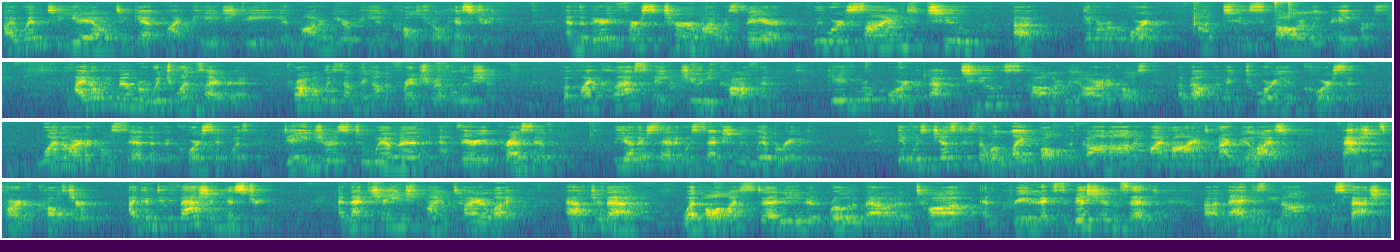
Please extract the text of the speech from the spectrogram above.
I went to Yale to get my PhD in modern European cultural history. And the very first term I was there, we were assigned to uh, give a report on two scholarly papers. I don't remember which ones I read, probably something on the French Revolution. But my classmate, Judy Coffin, gave a report about two scholarly articles about the Victorian corset. One article said that the corset was dangerous to women and very oppressive. The other said it was sexually liberated. It was just as though a light bulb had gone on in my mind and I realized fashion's part of culture. I can do fashion history. And that changed my entire life. After that, what all I studied and wrote about and taught and created exhibitions and a magazine on was fashion.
